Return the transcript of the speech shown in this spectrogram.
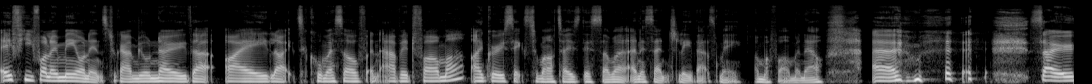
if you follow me on Instagram, you'll know that I like to call myself an avid farmer. I grew six tomatoes this summer, and essentially that's me. I'm a farmer now. Um, so,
